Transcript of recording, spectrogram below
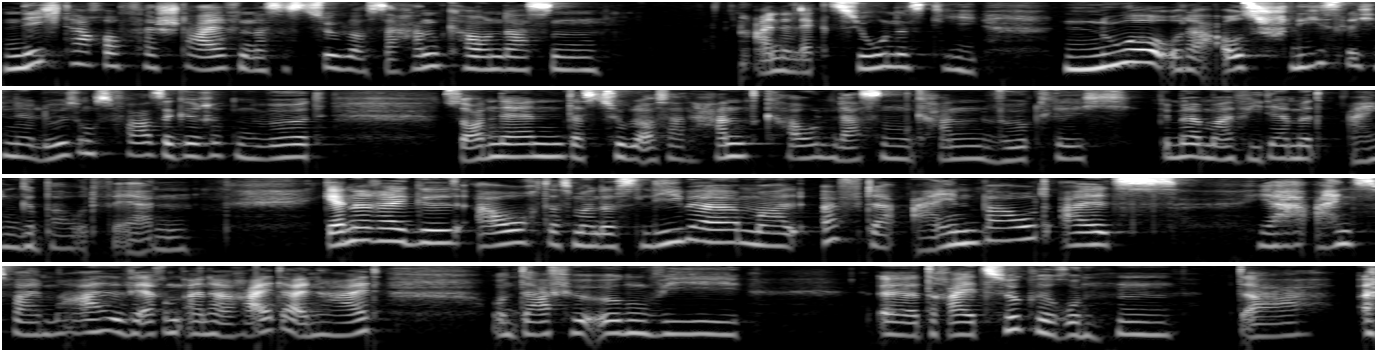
nicht darauf versteifen, dass es Zügel aus der Hand kauen lassen, eine Lektion ist, die nur oder ausschließlich in der Lösungsphase geritten wird, sondern das Zügel aus der Hand kauen lassen kann wirklich immer mal wieder mit eingebaut werden. Generell gilt auch, dass man das lieber mal öfter einbaut, als ja ein, zwei Mal während einer Reiteinheit und dafür irgendwie äh, drei Zirkelrunden da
